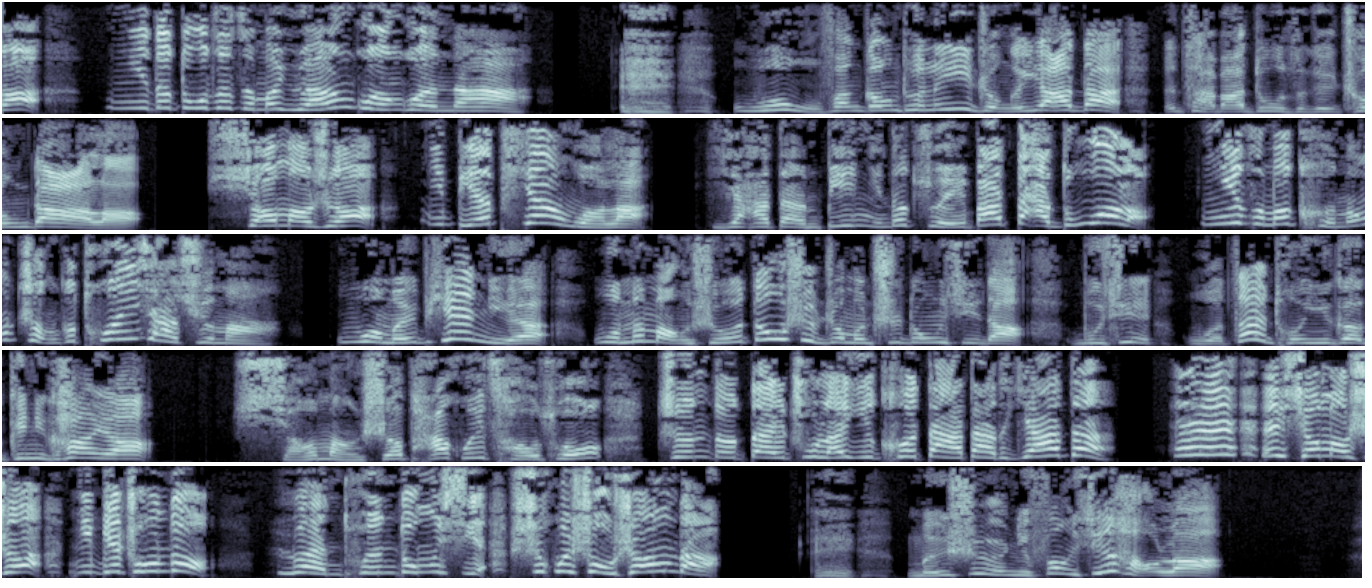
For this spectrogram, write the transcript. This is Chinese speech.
你的肚子怎么圆滚滚的？我午饭刚吞了一整个鸭蛋，才把肚子给撑大了。小蟒蛇，你别骗我了，鸭蛋比你的嘴巴大多了，你怎么可能整个吞下去嘛？我没骗你，我们蟒蛇都是这么吃东西的。不信，我再吞一个给你看呀。小蟒蛇爬回草丛，真的带出来一颗大大的鸭蛋。哎哎，小蟒蛇，你别冲动，乱吞东西是会受伤的。哎，没事，你放心好了。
